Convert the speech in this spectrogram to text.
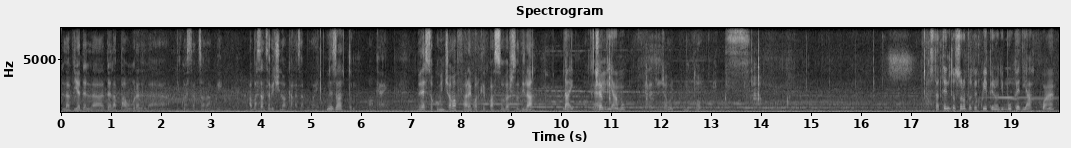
la via della, della paura della- di questa zona qui abbastanza vicino a casa poi. Esatto. Ok. Noi adesso cominciamo a fare qualche passo verso di là Dai, Ok. ci avviamo. e raggiungiamo il punto X. Sta attento solo perché qui è pieno di buche di acqua, eh.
